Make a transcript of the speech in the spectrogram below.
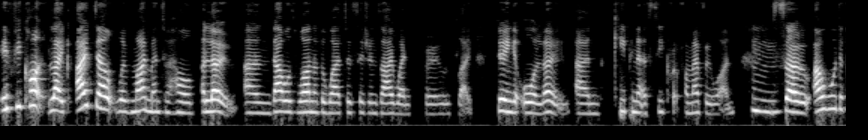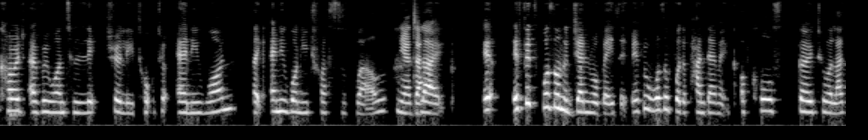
if you can't like I dealt with my mental health alone and that was one of the worst decisions I went through it was like doing it all alone and keeping it a secret from everyone. Mm. So I would encourage everyone to literally talk to anyone, like anyone you trust as well. Yeah, definitely. Like it if it was on a general basis, if it wasn't for the pandemic, of course, go to a like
